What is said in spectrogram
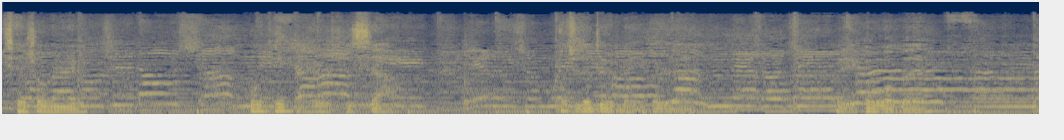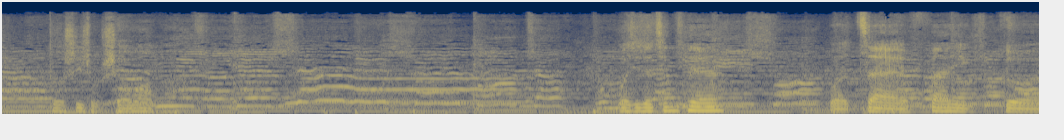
牵手于光天白日之下，我觉得对每一个人，每一个我们，都是一种奢望吧。我记得今天我在翻一个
